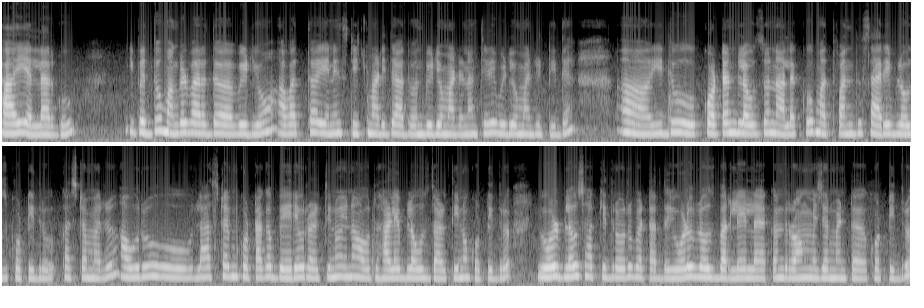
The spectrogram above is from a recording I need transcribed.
ಹಾಯ್ ಎಲ್ಲರಿಗೂ. ಇವತ್ತು ಮಂಗಳವಾರದ ವಿಡಿಯೋ. ಅವತ್ತು ಏನೇನು ಸ್ಟಿಚ್ ಮಾಡಿದ್ದೆ, ಅದೊಂದು ವಿಡಿಯೋ ಮಾಡೋಣ ಅಂಥೇಳಿ ವಿಡಿಯೋ ಮಾಡಿಟ್ಟಿದ್ದೆ. ಇದು ಕಾಟನ್ ಬ್ಲೌಸು ನಾಲ್ಕು ಮತ್ತು ಒಂದು ಸ್ಯಾರಿ ಬ್ಲೌಸ್ ಕೊಟ್ಟಿದ್ದರು ಕಸ್ಟಮರು ಅವರು ಲಾಸ್ಟ್ ಟೈಮ್ ಕೊಟ್ಟಾಗ ಬೇರೆಯವ್ರ ಅಳ್ತಿನೋ ಏನೋ ಅವ್ರ ಹಳೆ ಬ್ಲೌಸ್ದು ಅಳ್ತಿನೋ ಕೊಟ್ಟಿದ್ದರು ಏಳು ಬ್ಲೌಸ್ ಹಾಕಿದ್ರು ಅವರು ಬಟ್ ಅದು ಏಳು ಬ್ಲೌಸ್ ಬರಲೇ ಇಲ್ಲ, ಯಾಕಂದ್ರೆ ರಾಂಗ್ ಮೆಜರ್ಮೆಂಟ್ ಕೊಟ್ಟಿದ್ದರು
